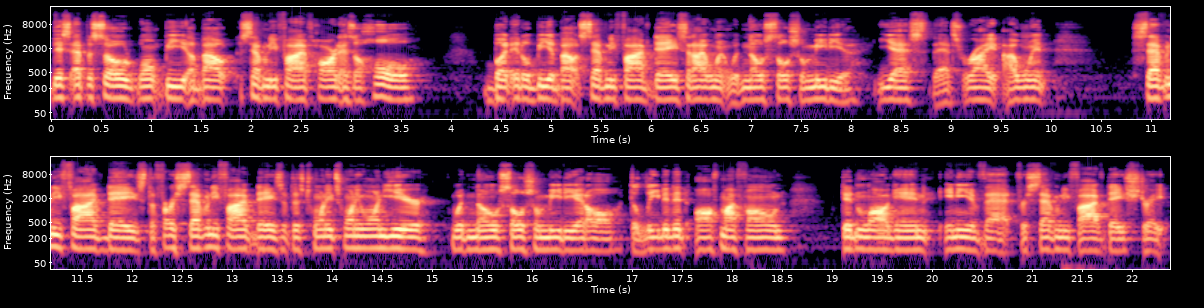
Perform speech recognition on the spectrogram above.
this episode won't be about 75 Hard as a whole, but it'll be about 75 days that I went with no social media. Yes, that's right. I went 75 days, the first 75 days of this 2021 year with no social media at all. Deleted it off my phone, didn't log in, any of that for 75 days straight.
